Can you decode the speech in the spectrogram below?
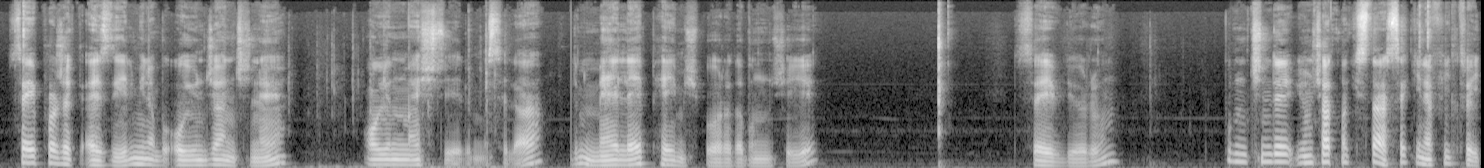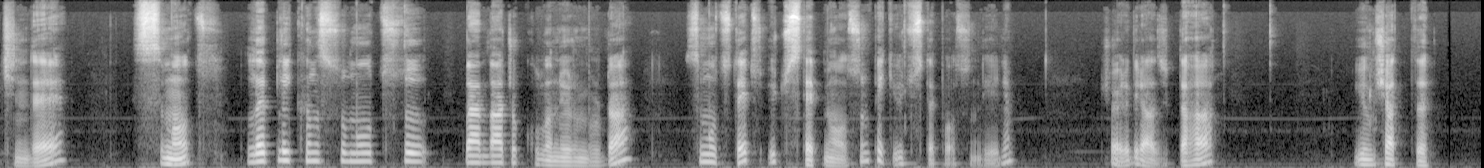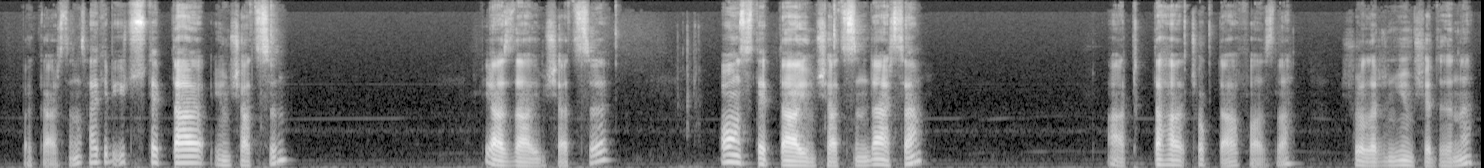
Save Project As diyelim. Yine bu oyuncağın içine oyun mesh diyelim mesela. MLP'miş bu arada bunun şeyi. Save diyorum. Bunun içinde yumuşatmak istersek yine filtre içinde Smooth. Leplican Smooth'u ben daha çok kullanıyorum burada. Smooth Steps 3 step mi olsun? Peki 3 step olsun diyelim. Şöyle birazcık daha yumuşattı bakarsanız. Hadi bir 3 step daha yumuşatsın. Biraz daha yumuşatsı. 10 step daha yumuşatsın dersem artık daha çok daha fazla şuraların yumuşadığını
